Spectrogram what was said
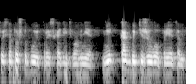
то есть на то, что будет происходить вовне, не, как бы тяжело при этом,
